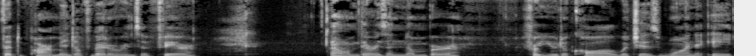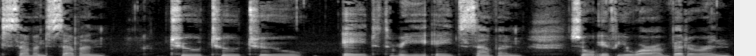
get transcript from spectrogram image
the Department of Veterans Affairs um, there is a number for you to call, which is 1 877 222 8387. So if you are a veteran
